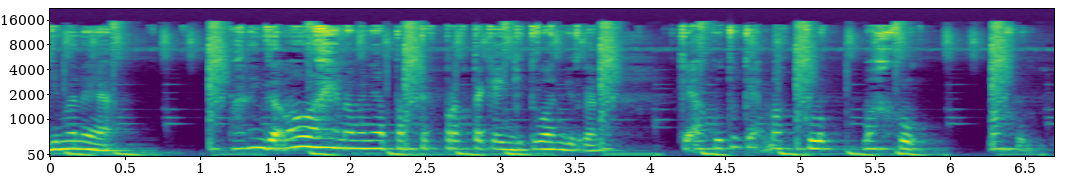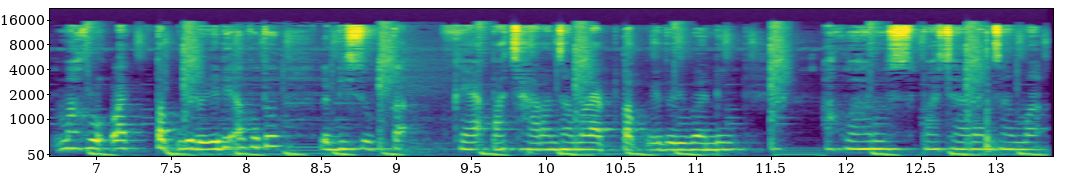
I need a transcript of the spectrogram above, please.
gimana ya? Paling nggak mau lah yang namanya praktek-praktek kayak gituan gitu kan. Kayak aku tuh kayak makhluk makhluk makhluk makhluk laptop gitu. Jadi aku tuh lebih suka kayak pacaran sama laptop gitu dibanding aku harus pacaran sama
